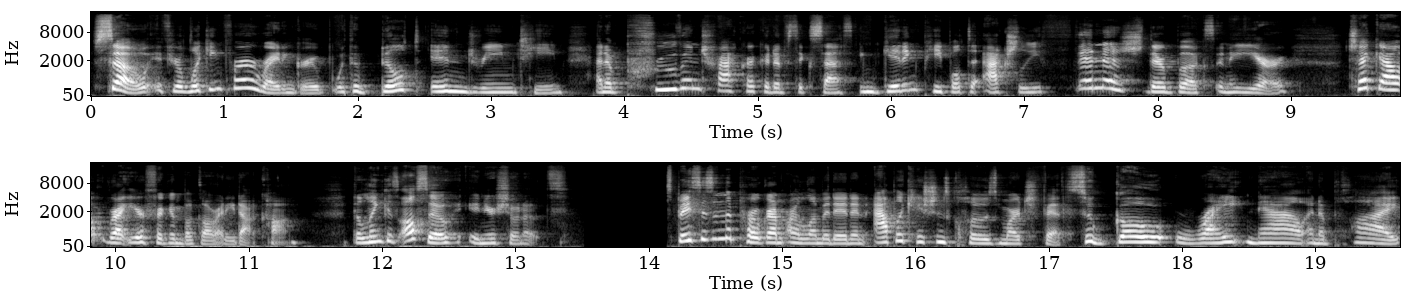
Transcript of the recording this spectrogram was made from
So, if you're looking for a writing group with a built in dream team and a proven track record of success in getting people to actually finish their books in a year, check out writeyourfrigginbookalready.com. The link is also in your show notes. Spaces in the program are limited and applications close March 5th. So go right now and apply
